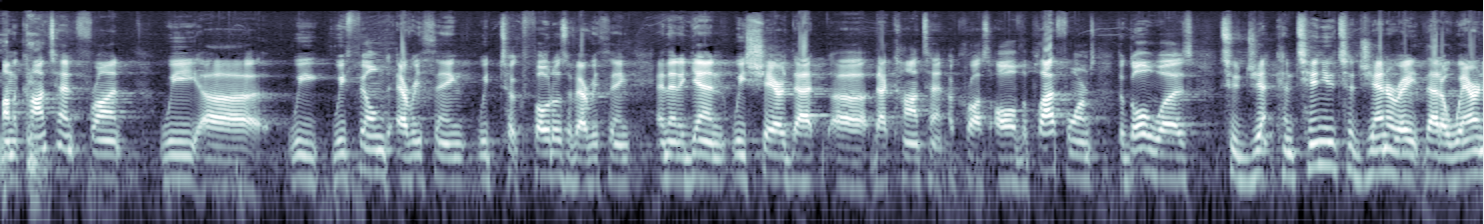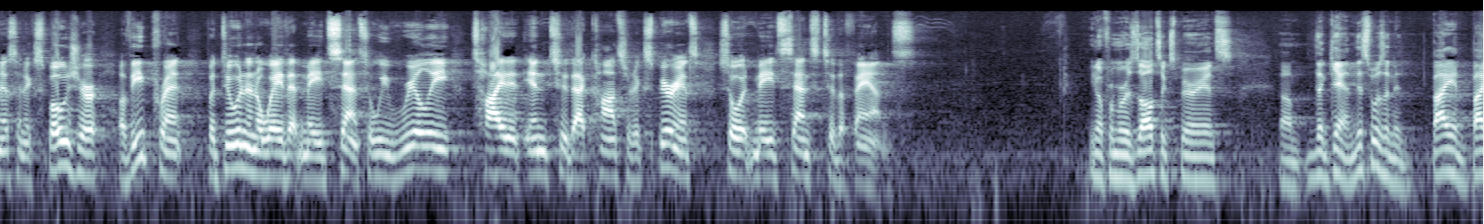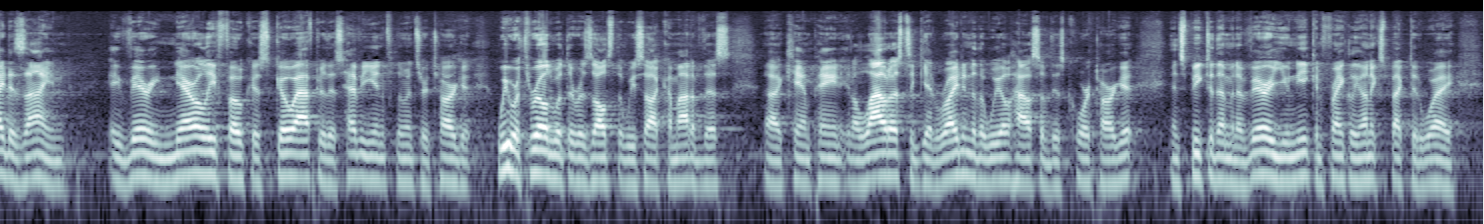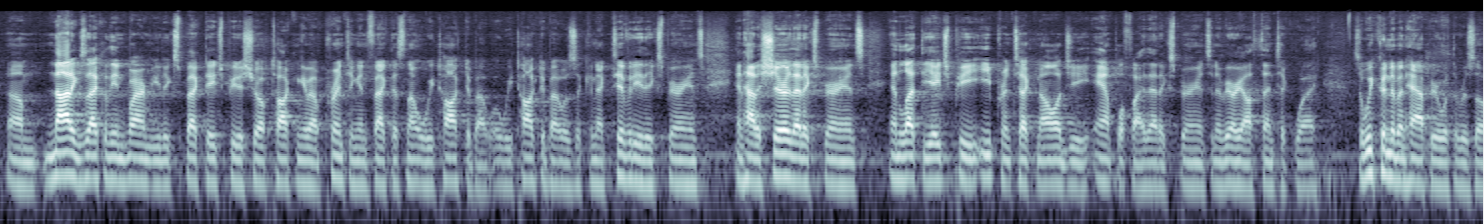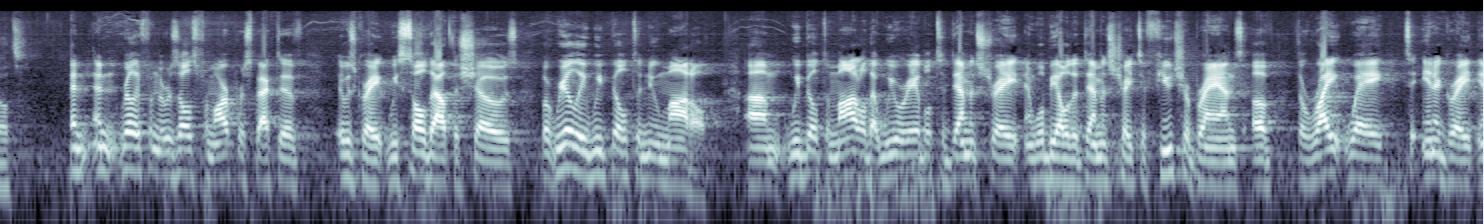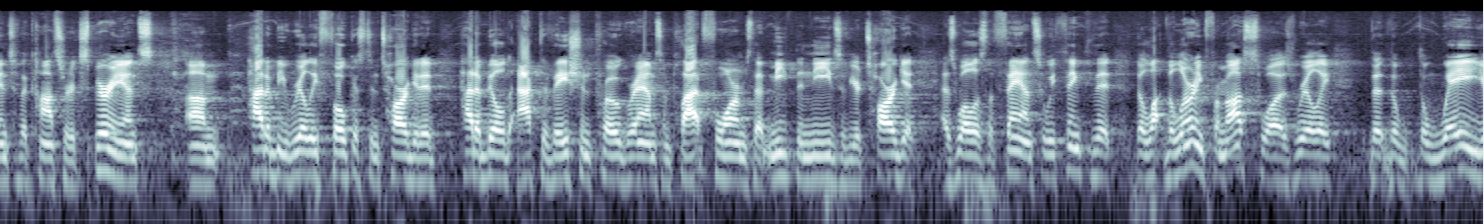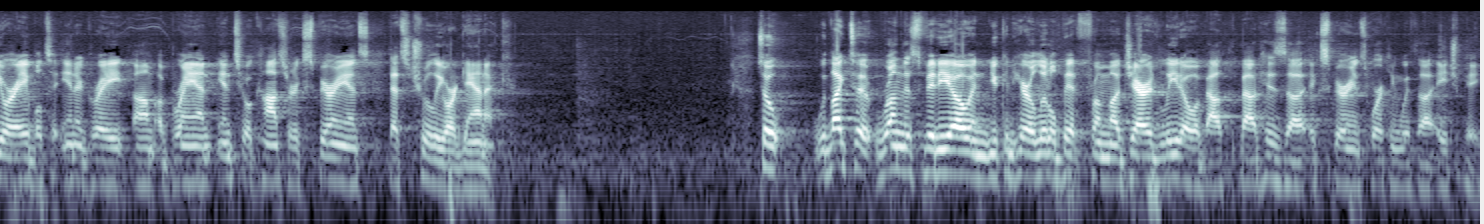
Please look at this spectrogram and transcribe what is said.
On the content front, we, uh, we, we filmed everything, we took photos of everything, and then again, we shared that, uh, that content across all the platforms. The goal was to continue to generate that awareness and exposure of ePrint, but do it in a way that made sense. So we really tied it into that concert experience so it made sense to the fans. You know, from a results experience, um, again, this wasn't by, by design a very narrowly focused, go after this heavy influencer target. We were thrilled with the results that we saw come out of this uh, campaign. It allowed us to get right into the wheelhouse of this core target and speak to them in a very unique and frankly unexpected way. Um, not exactly the environment you'd expect HP to show up talking about printing. In fact, that's not what we talked about. What we talked about was the connectivity of the experience and how to share that experience and let the HP ePrint technology amplify that experience in a very authentic way. So we couldn't have been happier with the results. And, and really, from the results from our perspective, it was great. We sold out the shows, but really, we built a new model. Um, we built a model that we were able to demonstrate and we'll be able to demonstrate to future brands of the right way to integrate into the concert experience, um, how to be really focused and targeted, how to build activation programs and platforms that meet the needs of your target as well as the fans. So we think that the, the learning from us was really the, the, the way you're able to integrate um, a brand into a concert experience that's truly organic. So we'd like to run this video and you can hear a little bit from uh, Jared Leto about, about his uh, experience working with uh, HP.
